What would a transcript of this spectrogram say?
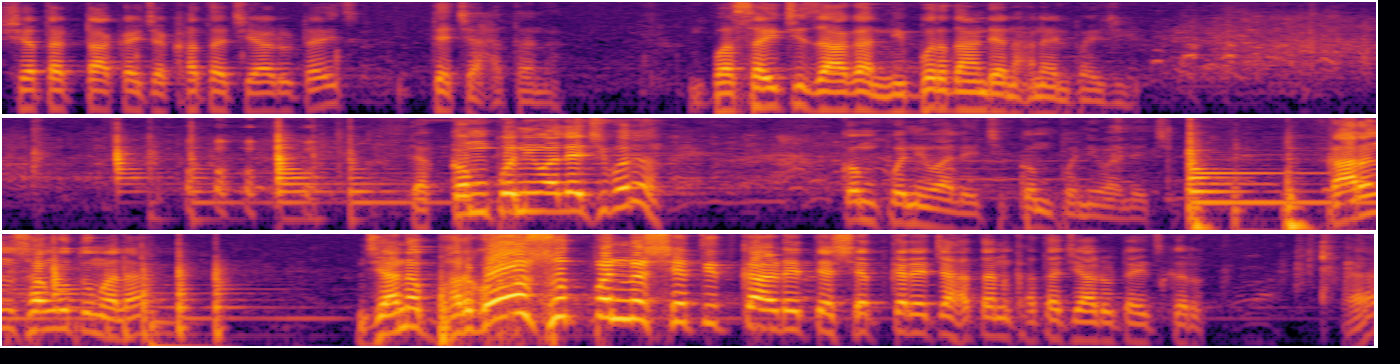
शेतात टाकायच्या खताची ऍडव्हर्टाईज त्याच्या हातानं. बसायची जागा निब्बर दांड्यानं हाणायला पाहिजे. त्या कंपनीवाल्याची बरं. कंपनीवाल्याची कंपनीवाल्याची. कारण सांगू तुम्हाला ज्यानं भरघोस उत्पन्न शेतीत काढे त्या शेतकऱ्याच्या हातानं खताची ऍडव्हर्टाईज करत. हा?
